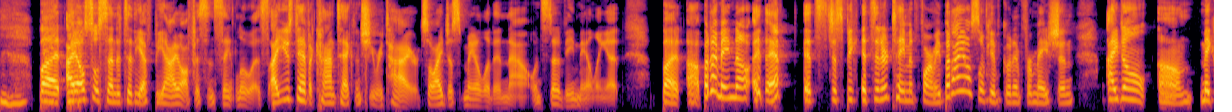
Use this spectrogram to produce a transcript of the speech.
Mm-hmm. But I also send it to the FBI office in St. Louis. I used to have a contact and she retired, so I just mail it in now instead of emailing it. But uh, but I mean, no, that it's just be, it's entertainment for me but i also give good information. I don't um, make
